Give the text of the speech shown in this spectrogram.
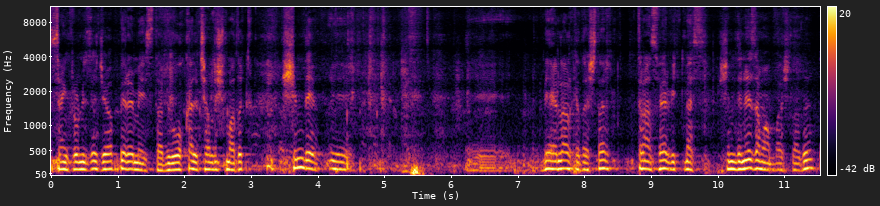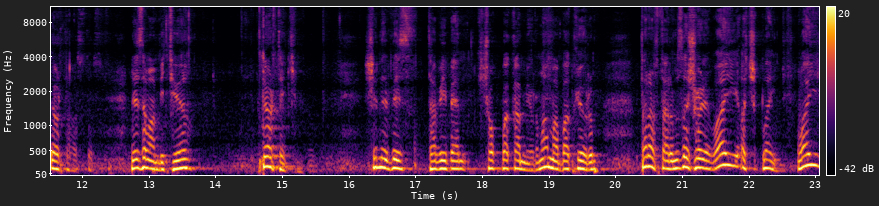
senkronize cevap veremeyiz tabii. Vokal çalışmadık. Şimdi e, e, değerli arkadaşlar transfer bitmez. Şimdi ne zaman başladı? 4 Ağustos. Ne zaman bitiyor? 4 Ekim. Şimdi biz tabii ben çok bakamıyorum ama bakıyorum. Taraftarımıza şöyle vay açıklayın. Vay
